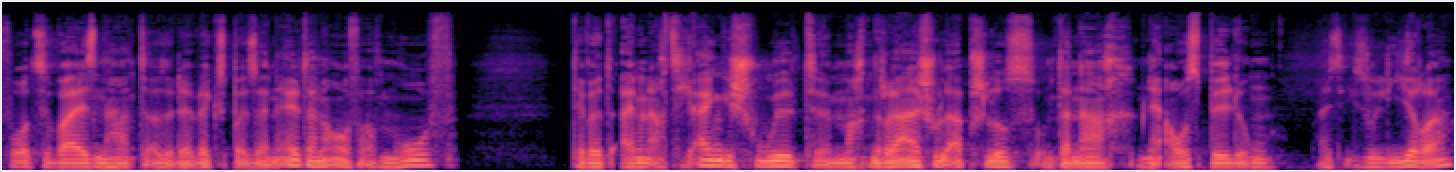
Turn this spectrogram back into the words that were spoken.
vorzuweisen hat. Also der wächst bei seinen Eltern auf, auf dem Hof. Der wird 81 eingeschult, äh, macht einen Realschulabschluss und danach eine Ausbildung als Isolierer,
